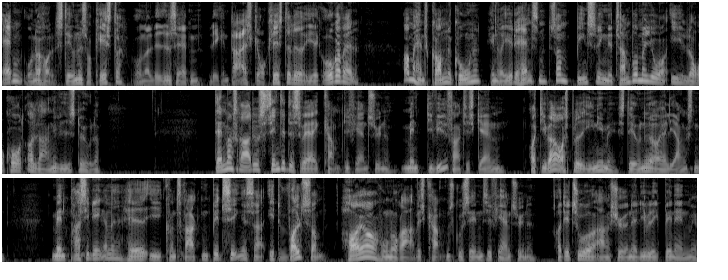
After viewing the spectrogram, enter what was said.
18 underholdt Stævnes Orkester under ledelse af den legendariske orkesterleder Erik Åkervald, og med hans kommende kone Henriette Hansen som bensvingende tambomajor i lovkort og lange hvide støvler. Danmarks Radio sendte desværre ikke kampen i fjernsynet, men de ville faktisk gerne, og de var også blevet enige med Stævnet og Alliancen. Men brasilianerne havde i kontrakten betinget sig et voldsomt højere honorar, hvis kampen skulle sendes i fjernsynet, og det turde arrangørerne alligevel ikke binde an med.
